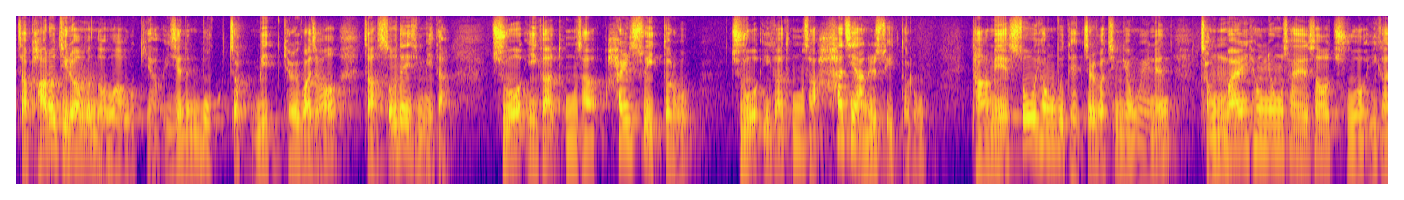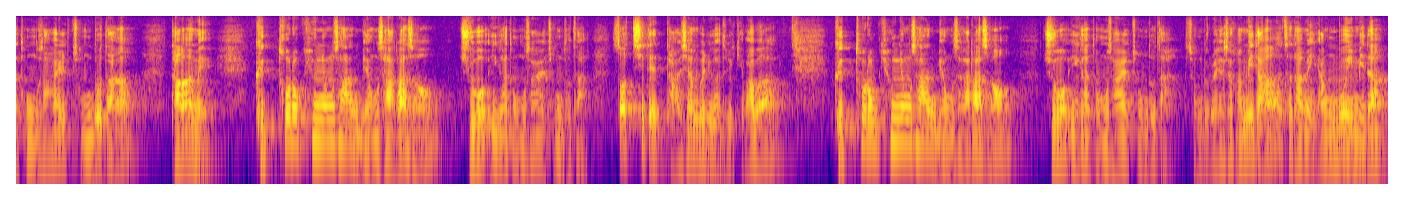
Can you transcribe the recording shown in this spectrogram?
자 바로 뒤로 한번 넘어가 볼게요. 이제는 목적 및 결과죠. 자 that입니다. 주어 이가 동사할 수 있도록 주어 이가 동사하지 않을 수 있도록 다음에 so 형부 대절 같은 경우에는 정말 형용사에서 주어 이가 동사할 정도다. 다음에 그토록 형용사한 명사라서 주어 이가 동사할 정도다. that 다시 한번 읽어드릴게요. 봐봐. 그토록 형용사한 명사라서 주어 이가 동사할 정도다 정도로 해석합니다. 자 다음에 양보입니다.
